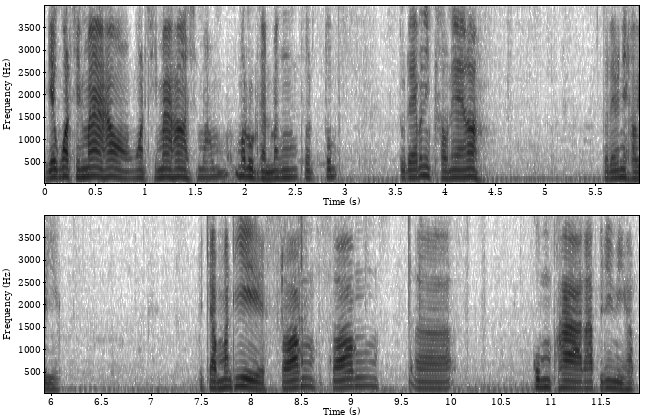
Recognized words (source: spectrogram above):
เดี๋ยววัดสินมาเฮาวัดสินมาเฮามามาลุ้นกันบางตัวตัวตัวใดมันเขาแน่เนาะตัวใดมันเขาอีกประจำวันที่สองสอง กุมภานะครับที่นี่นี่ครับ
